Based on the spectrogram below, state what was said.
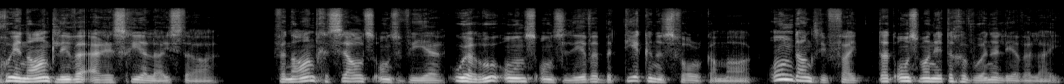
Goeienaand liewe RSG luisteraar. Vanaand gesels ons weer oor hoe ons ons lewe betekenisvol kan maak, ondanks die feit dat ons maar net 'n gewone lewe lei.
